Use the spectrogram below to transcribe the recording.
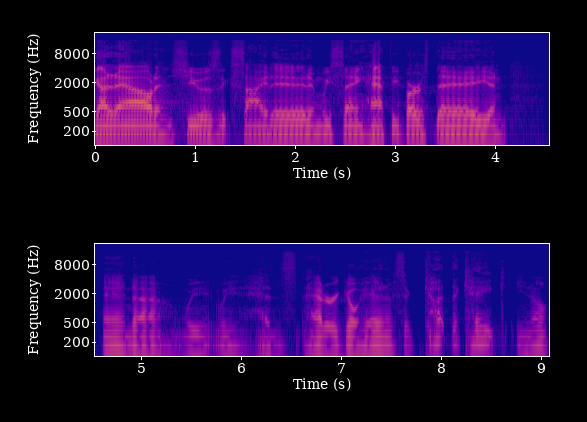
got it out. And she was excited. And we sang happy birthday. And and uh, we we had had her go ahead and said, "Cut the cake," you know.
